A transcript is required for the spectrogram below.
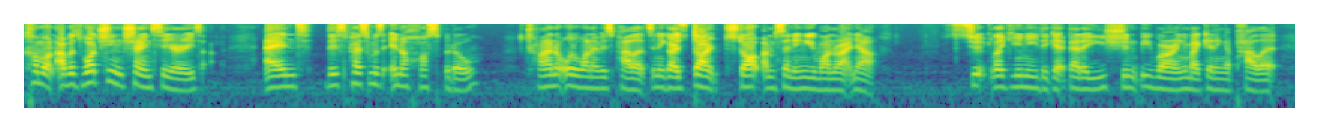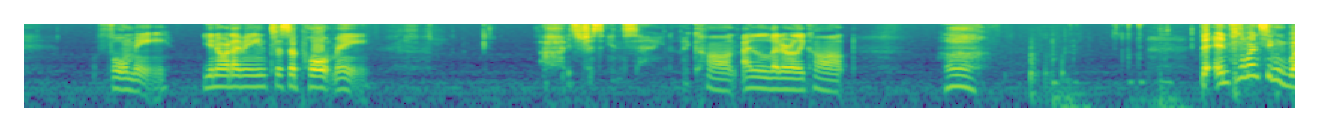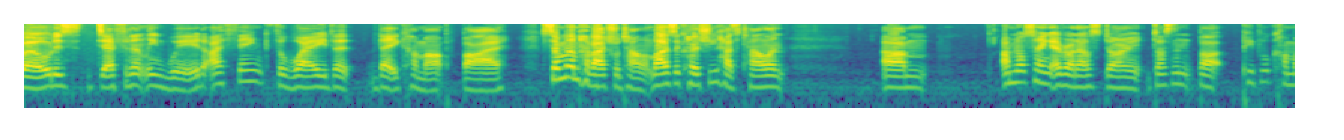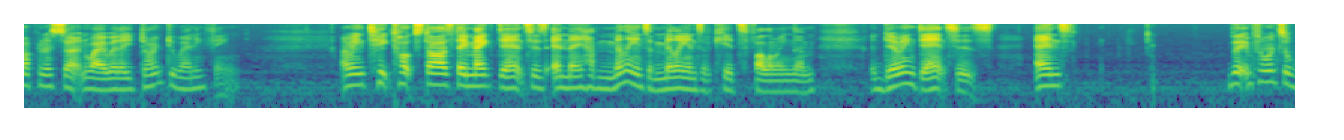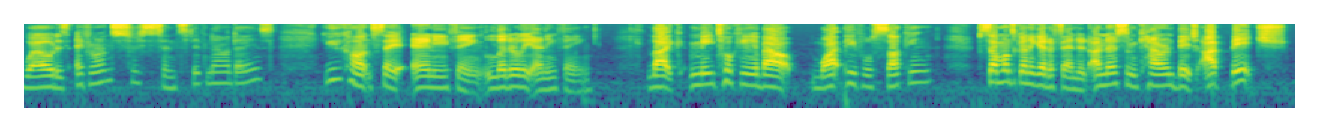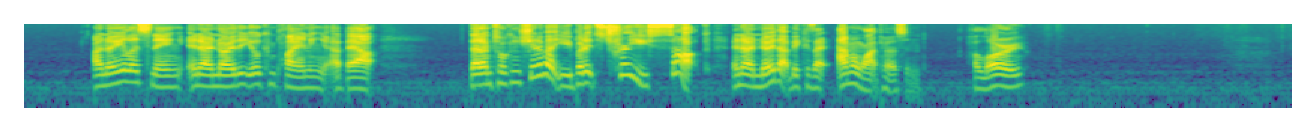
come on, I was watching Shane series and this person was in a hospital trying to order one of his palettes and he goes, Don't stop, I'm sending you one right now. Like, you need to get better. You shouldn't be worrying about getting a palette for me. You know what I mean? To support me. Oh, it's just insane. I can't. I literally can't. Oh. The influencing world is definitely weird. I think the way that they come up by some of them have actual talent. Liza Koshy has talent. Um, I'm not saying everyone else don't doesn't, but people come up in a certain way where they don't do anything. I mean, TikTok stars they make dances and they have millions and millions of kids following them, doing dances, and the influencer world is everyone's so sensitive nowadays. You can't say anything, literally anything. Like me talking about white people sucking, someone's gonna get offended. I know some Karen bitch. I bitch. I know you're listening, and I know that you're complaining about that I'm talking shit about you, but it's true, you suck. And I know that because I am a white person. Hello?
